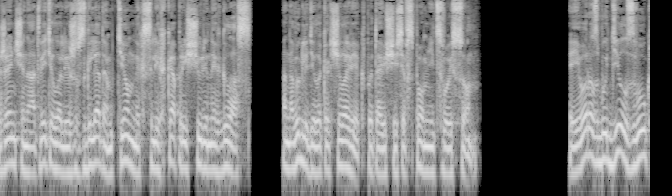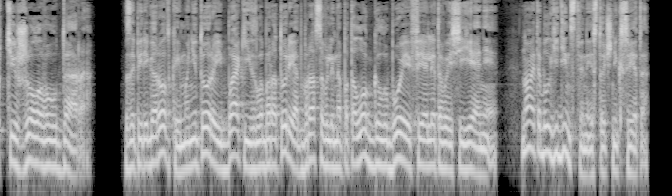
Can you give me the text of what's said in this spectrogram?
Женщина ответила лишь взглядом темных, слегка прищуренных глаз. Она выглядела как человек, пытающийся вспомнить свой сон. Его разбудил звук тяжелого удара. За перегородкой мониторы и баки из лаборатории отбрасывали на потолок голубое фиолетовое сияние. Но это был единственный источник света.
